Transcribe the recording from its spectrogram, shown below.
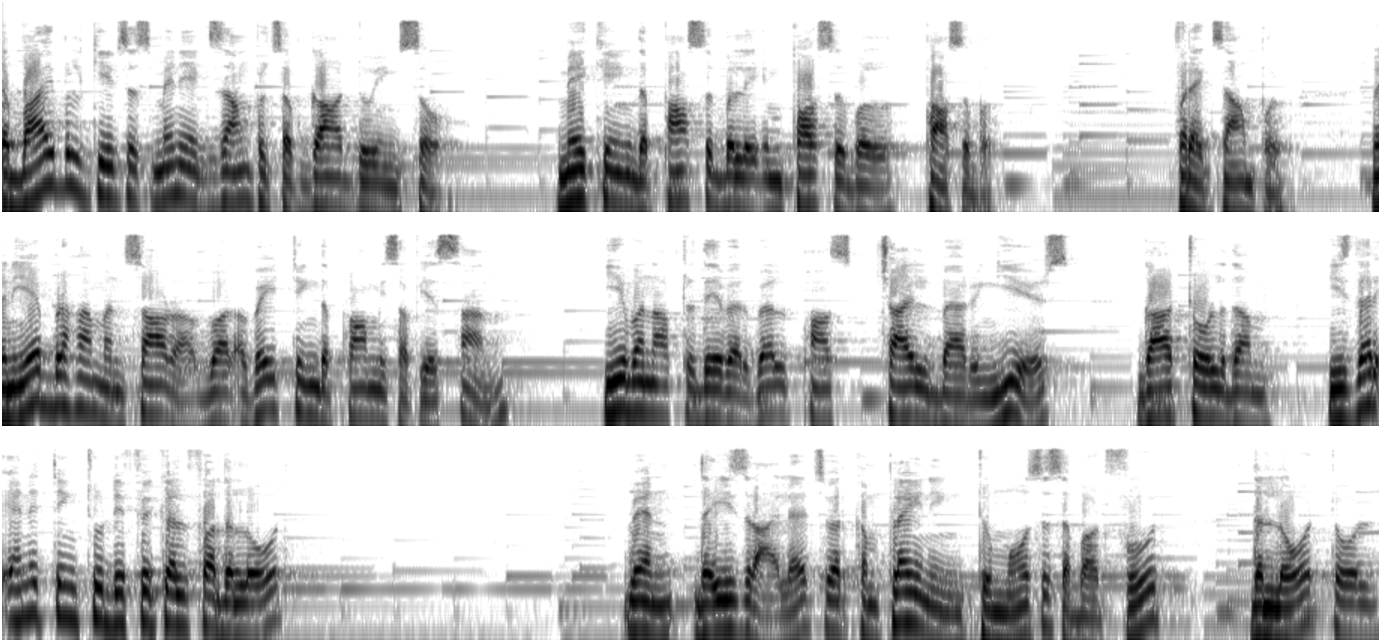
the Bible gives us many examples of God doing so, making the possibly impossible possible. For example, when Abraham and Sarah were awaiting the promise of a son, even after they were well past childbearing years, God told them, Is there anything too difficult for the Lord? When the Israelites were complaining to Moses about food, the Lord told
